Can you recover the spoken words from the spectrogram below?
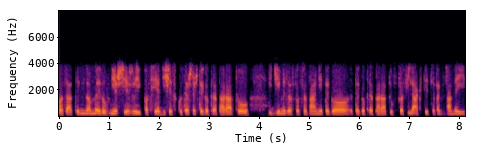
Poza tym, no, my również, jeżeli potwierdzi się skuteczność tego preparatu, widzimy zastosowanie tego, tego preparatu w profilaktyce, tak zwanej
